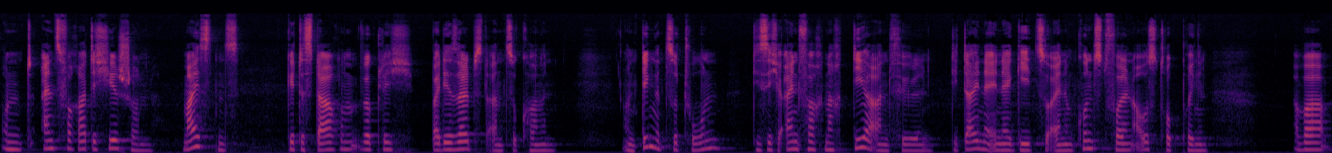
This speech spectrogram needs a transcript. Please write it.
Und eins verrate ich hier schon, meistens geht es darum, wirklich bei dir selbst anzukommen und Dinge zu tun, die sich einfach nach dir anfühlen, die deine Energie zu einem kunstvollen Ausdruck bringen. Aber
